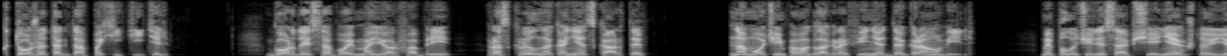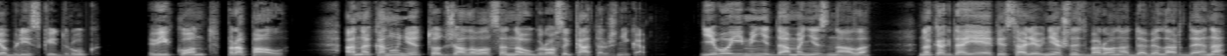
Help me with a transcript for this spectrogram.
кто же тогда похититель? Гордый собой майор Фабри раскрыл, наконец, карты. Нам очень помогла графиня де Гранвиль. Мы получили сообщение, что ее близкий друг, Виконт, пропал, а накануне тот жаловался на угрозы каторжника. Его имени дама не знала, но когда ей описали внешность барона де Велардена,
